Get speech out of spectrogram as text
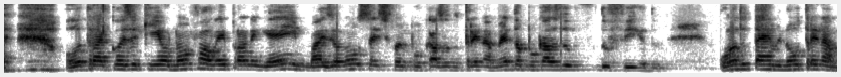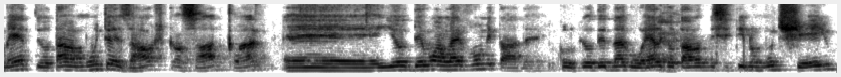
Outra coisa que eu não falei para ninguém, mas eu não sei se foi por causa do treinamento ou por causa do, do fígado. Quando terminou o treinamento, eu estava muito exausto, cansado, claro, é... e eu dei uma leve vomitada. Eu coloquei o dedo na goela, que eu estava me sentindo muito cheio.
